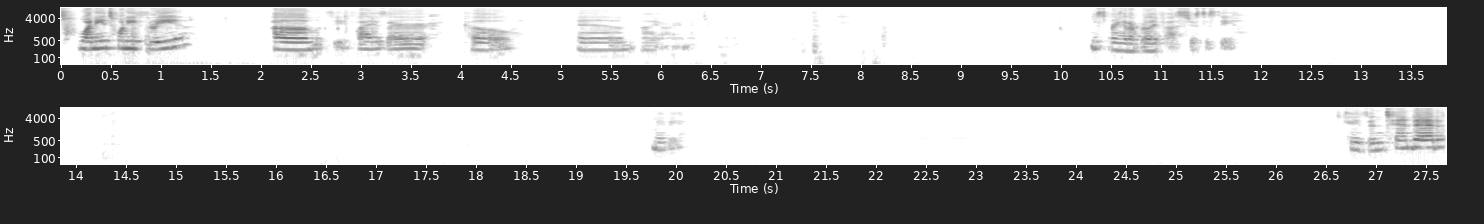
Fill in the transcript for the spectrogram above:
2023. Um, let's see, Pfizer Co. M I R N. Just bring it up really fast just to see. maybe. Okay, it's intended,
